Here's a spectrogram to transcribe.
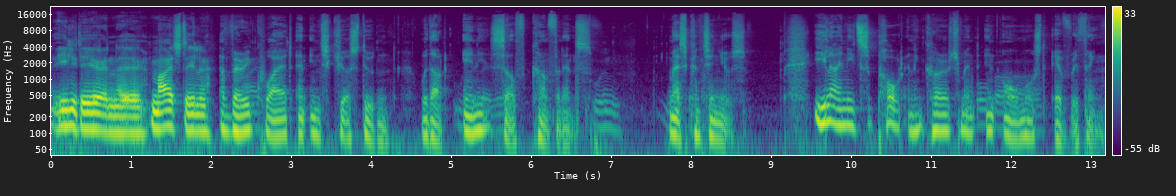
Eli, det er en uh, meget stille. A very quiet and insecure student without any self-confidence. Mads continues. Eli needs support and encouragement in almost everything.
